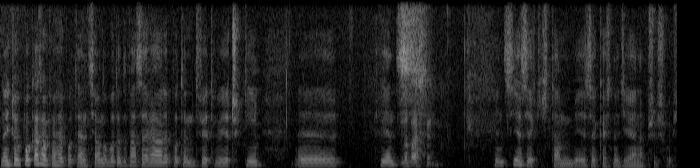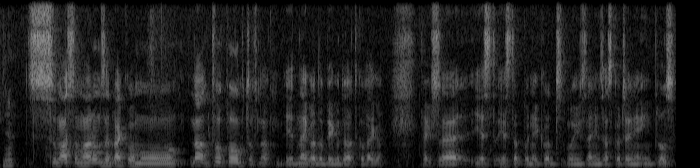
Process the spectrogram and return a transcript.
no i tu pokazał trochę potencjał, no bo te dwa zera, ale potem dwie trójeczki, yy, więc, No właśnie. więc jest jakiś tam, jest jakaś nadzieja na przyszłość, nie? Summa summarum zabrakło mu no, dwóch punktów, no, jednego do biegu dodatkowego. Także jest, jest to poniekąd moim zdaniem zaskoczenie in plus.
